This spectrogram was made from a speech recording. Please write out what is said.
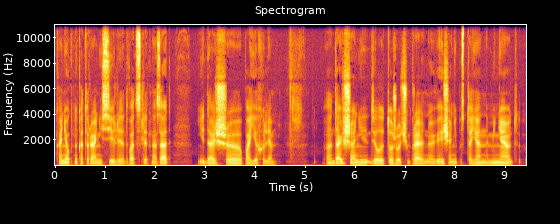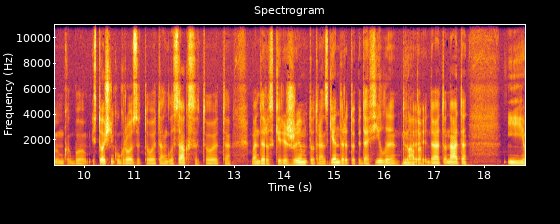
конек, на который они сели 20 лет назад, и дальше поехали. А дальше они делают тоже очень правильную вещь. Они постоянно меняют как бы источник угрозы. То это англосаксы, то это бандеровский режим, то трансгендеры, то педофилы, НАТО. То, да, то НАТО. И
